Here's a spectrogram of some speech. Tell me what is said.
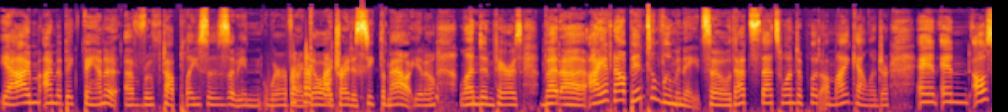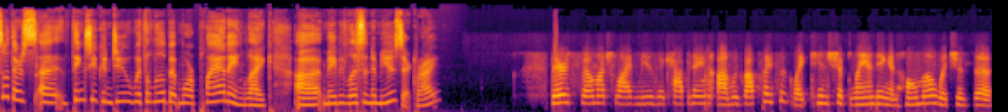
Yeah, I'm I'm a big fan of, of, rooftop places. I mean, wherever I go, I try to seek them out. You know, London, Paris, but uh, I have not been to Luminate, so that's that's one to put on my calendar. And and also, there's uh, things you can do with a little bit more planning, like uh, maybe listen to music, right? There's so much live music happening. Um, we've got places like Kinship Landing and Homo, which is the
